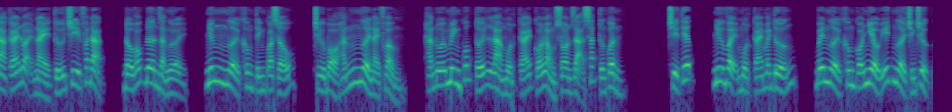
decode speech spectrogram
là cái loại này tứ chi phát đạt, đầu óc đơn giản người, nhưng người không tính quá xấu, trừ bỏ hắn người này phẩm, hắn đối minh quốc tới là một cái có lòng son dạ sắt tướng quân. Chỉ tiếp, như vậy một cái manh tướng, bên người không có nhiều ít người chính trực,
